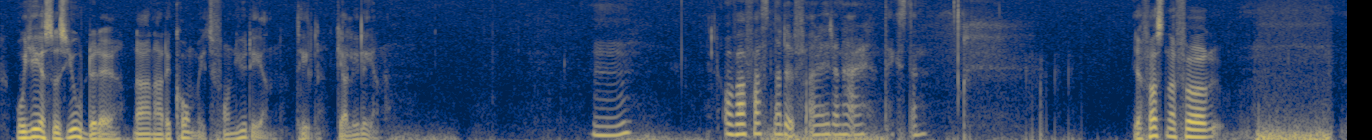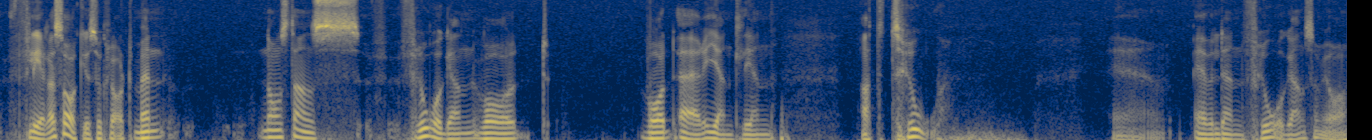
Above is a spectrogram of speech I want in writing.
och Jesus gjorde det när han hade kommit från Judeen till Galileen. Mm. Och vad fastnar du för i den här texten? Jag fastnar för flera saker såklart, men någonstans frågan vad, vad är egentligen att tro? Eh, är väl den frågan som jag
